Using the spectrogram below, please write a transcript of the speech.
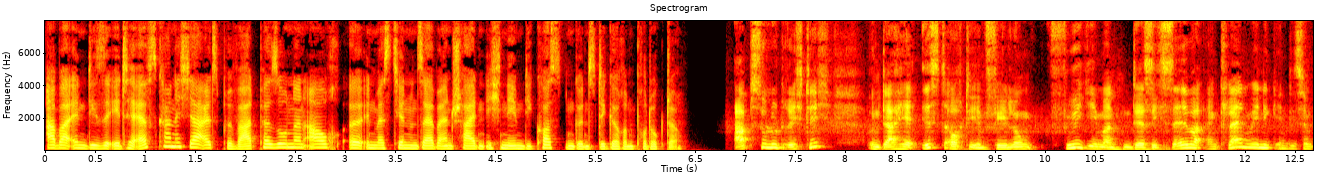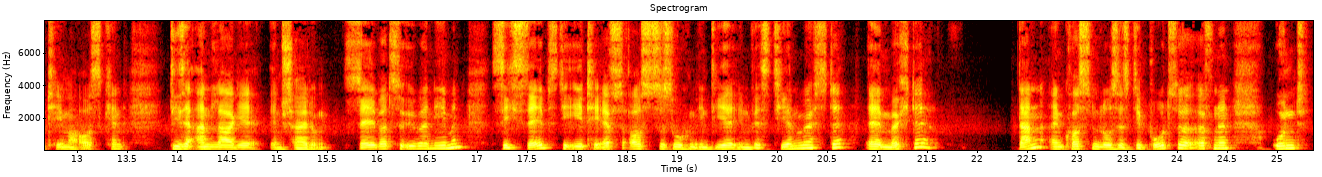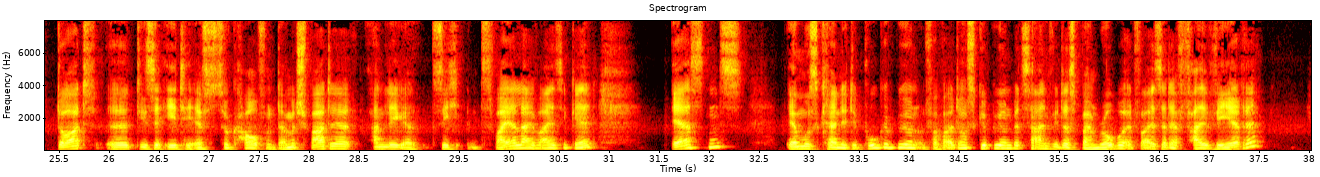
Aber in diese ETFs kann ich ja als Privatperson dann auch äh, investieren und selber entscheiden, ich nehme die kostengünstigeren Produkte. Absolut richtig. Und daher ist auch die Empfehlung für jemanden, der sich selber ein klein wenig in diesem Thema auskennt, diese Anlageentscheidung selber zu übernehmen, sich selbst die ETFs auszusuchen, in die er investieren möchte, äh, möchte dann ein kostenloses Depot zu eröffnen und dort äh, diese ETFs zu kaufen. Damit spart der Anleger sich in zweierlei Weise Geld. Erstens, er muss keine Depotgebühren und Verwaltungsgebühren bezahlen, wie das beim Robo-Advisor der Fall wäre.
